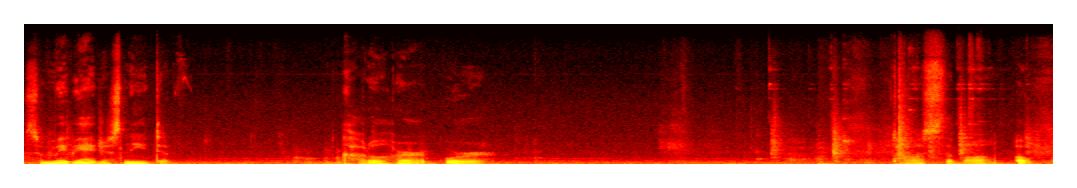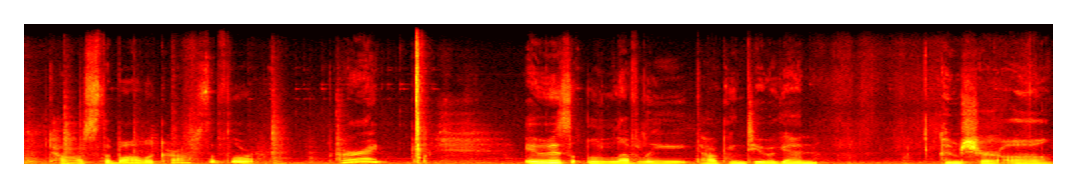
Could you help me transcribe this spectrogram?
So maybe I just need to cuddle her or toss the ball. Oh, toss the ball across the floor. All right. It was lovely talking to you again. I'm sure I'll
